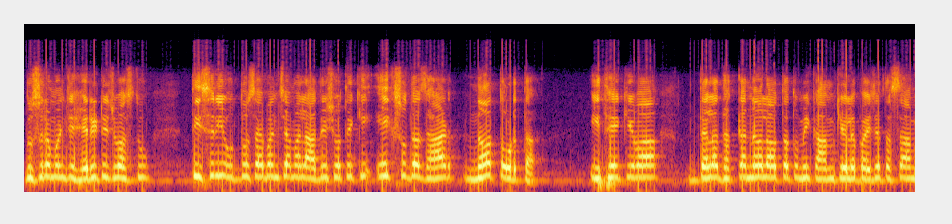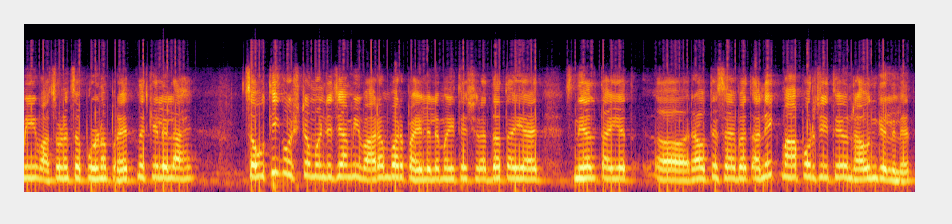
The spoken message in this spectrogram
दुसरं म्हणजे हेरिटेज वास्तू. तिसरी उद्धव साहेबांचे आम्हाला आदेश होते की एक सुद्धा झाड न तोडता इथे किंवा त्याला धक्का न लावता तुम्ही काम केलं पाहिजे तसं आम्ही वाचवण्याचा पूर्ण प्रयत्न केलेला आहे. चौथी गोष्ट म्हणजे जे आम्ही वारंवार पाहिलेलं मग इथे श्रद्धाताई आहेत स्नेहलताई आहेत रावते साहेब आहेत अनेक महापौर जे इथे येऊन राहून गेलेले आहेत.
